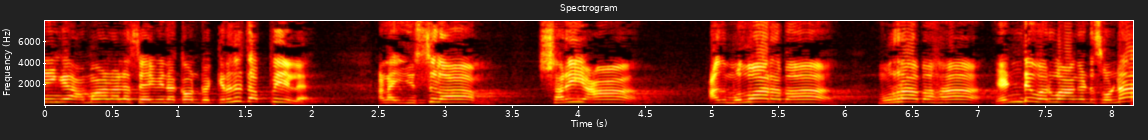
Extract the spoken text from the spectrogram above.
நீங்க அம்மானால சேவிங் அக்கௌண்ட் வைக்கிறது தப்பு இல்லை. ஆனா இஸ்லாம் ஷரியா அது முவாரபா முராபஹா எண்டு வருவாங்கன்னு சொன்னா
